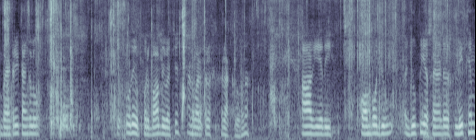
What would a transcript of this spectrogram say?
ਬੈਟਰੀ ਟੰਗ ਲਓ। ਤੇ ਉਹਦੇ ਉੱਪਰ ਬਾਅਦ ਦੇ ਵਿੱਚ ਇਨਵਰਟਰ ਰੱਖ ਲਓ ਹਨਾ। ਆ ਗਈ ਇਹਦੀ combo U UPS and lithium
